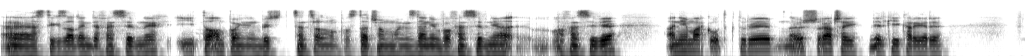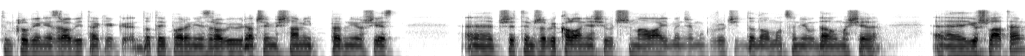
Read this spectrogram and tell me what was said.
e, z tych zadań defensywnych i to on powinien być centralną postacią moim zdaniem w, ofensywnie, w ofensywie, a nie Mark Ut, który no już raczej wielkiej kariery w tym klubie nie zrobi, tak jak do tej pory nie zrobił raczej myślami pewnie już jest E, przy tym, żeby kolonia się utrzymała i będzie mógł wrócić do domu, co nie udało mu się e, już latem.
